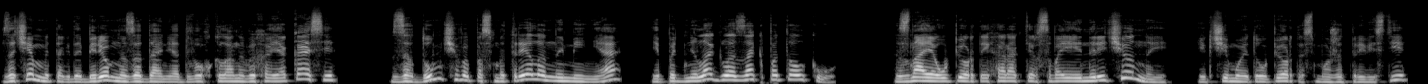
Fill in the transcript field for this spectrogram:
зачем мы тогда берем на задание двух клановых Аякаси, задумчиво посмотрела на меня и подняла глаза к потолку. Зная упертый характер своей нареченной и к чему эта упертость может привести,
